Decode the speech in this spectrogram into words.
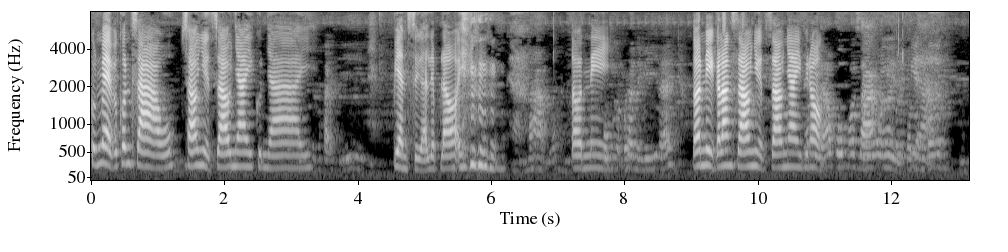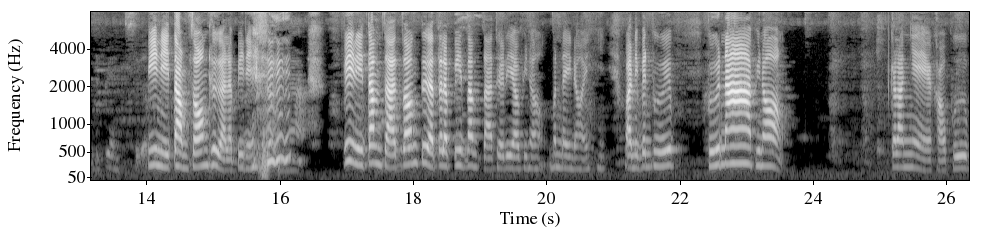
คุณแม่เป็นคนสาวสาวหยืดสาวใหญ่คุณยาย เปลี่ยนเสือเรียบร้อย ตอนนี้ ตอนนี้กำลังสาวหยืดสาวใหญ่พี่น้องแล้วเอาสายเดี๋ยวเปก็ลี่ยนยาเลยเปลี่ยนเสือปีนี้ต่ำสองเถื่อแล้วปีนี้ ปีนี้ต่ำจ่าจ้องเตื่อแต่ละปีต่ำจ่าเธอเดียวพี่น้องมันได้น้อยวันนี้เป็นพื้นพื้นหน้าพี่น้องกำลังแหย่เขาพื้ม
